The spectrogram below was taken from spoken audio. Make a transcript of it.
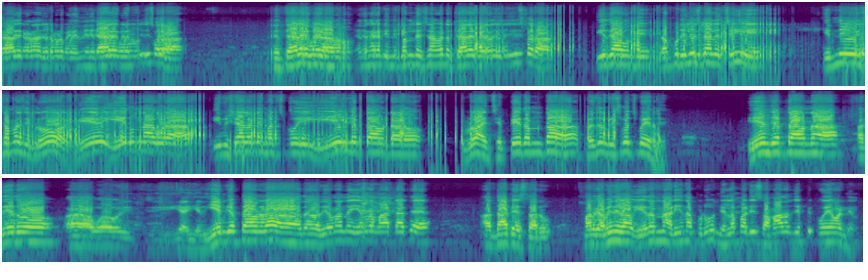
షాదీకరణ జరపడిపోయింది నేను తేలేకపోయినా తీసుకురా? నేను తేలేకపోయాను ఎందుకంటే ఇన్ని పనులు తెచ్చినా కాబట్టి తేలేకపోయాను తీసుకురా? ఇదిగా ఉంది. డబ్బు రిలీజ్ కాలేదు చెయ్యి ఎన్ని సమస్య ఇప్పుడు ఏ ఏదున్నా కూడా ఈ విషయాలన్నీ మర్చిపోయి ఏమి చెప్తా ఉంటాడో ఇప్పుడు ఆయన చెప్పేదంతా ప్రజలు విసుకొచ్చిపోయింది ఏం చెప్తా ఉన్నా అదేదో ఏం చెప్తా ఉన్నాడో అది ఏమన్నా మాట్లాడితే అది దాటేస్తారు. మనకు అవిని రావు ఏదన్నా అడిగినప్పుడు నిలబడి సమాధానం చెప్పి పోయేవాడిని నేను.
